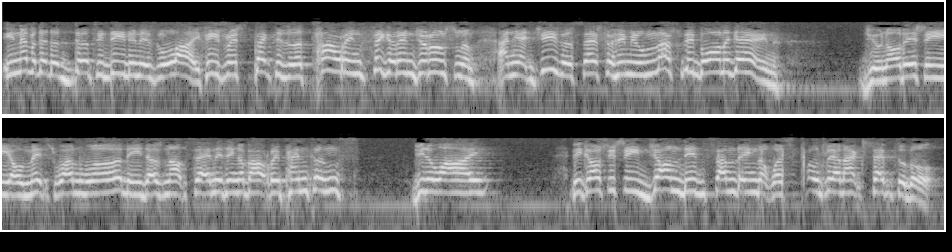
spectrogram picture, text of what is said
He never did a dirty deed in his life. He's respected as a towering figure in Jerusalem. And yet Jesus says to him, You must be born again. Do you notice he omits one word? He does not say anything about repentance. Do you know why? Because you see, John did something that was totally unacceptable.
